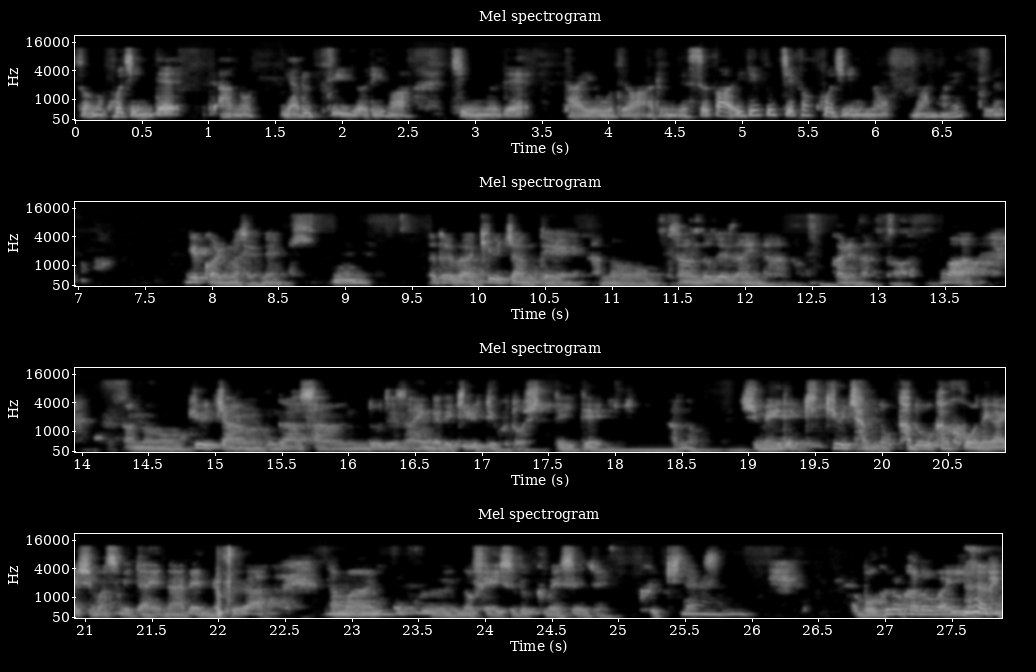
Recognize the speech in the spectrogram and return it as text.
その個人で、あの、やるっていうよりは、チームで対応ではあるんですが、入り口が個人の名前っていうのが。結構ありますよね。うん。例えば、Q ちゃんって、あの、サウンドデザイナーの彼なんかは、あの、Q ちゃんがサウンドデザインができるっていうことを知っていて、あの、指名で、Q ちゃんの稼働確保お願いしますみたいな連絡が、たまに僕の Facebook メッセンジャーに来たです。うん僕の稼働はいいじゃない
